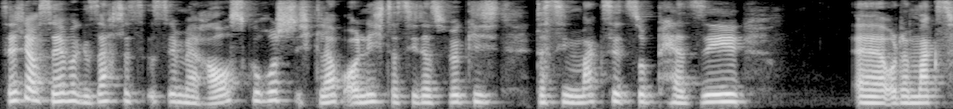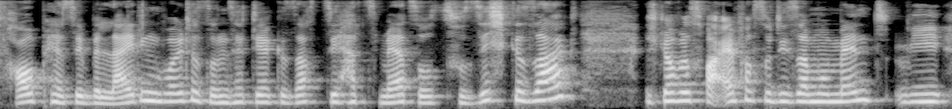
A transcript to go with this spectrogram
Sie hat ja auch selber gesagt, es ist ihr mehr rausgerutscht. Ich glaube auch nicht, dass sie das wirklich, dass sie Max jetzt so per se äh, oder Max Frau per se beleidigen wollte, sondern sie hat ja gesagt, sie hat es mehr so zu sich gesagt. Ich glaube, das war einfach so dieser Moment, wie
